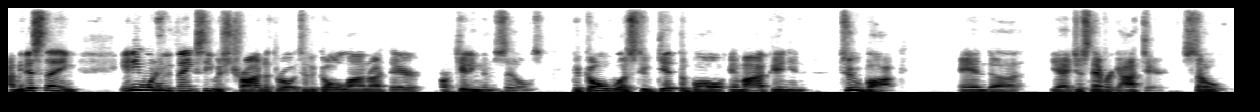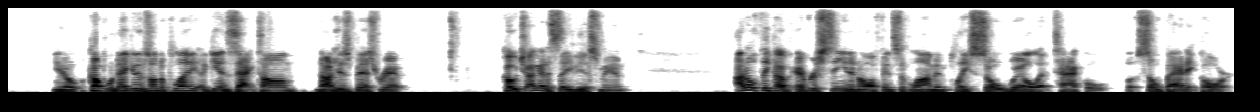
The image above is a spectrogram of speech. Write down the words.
I mean, this thing, anyone who thinks he was trying to throw it to the goal line right there are kidding themselves. The goal was to get the ball, in my opinion, to Bach, and uh, yeah, it just never got there. So you know, a couple negatives on the play. Again, Zach Tom, not his best rep. Coach, I got to say this, man. I don't think I've ever seen an offensive lineman play so well at tackle, but so bad at guard.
